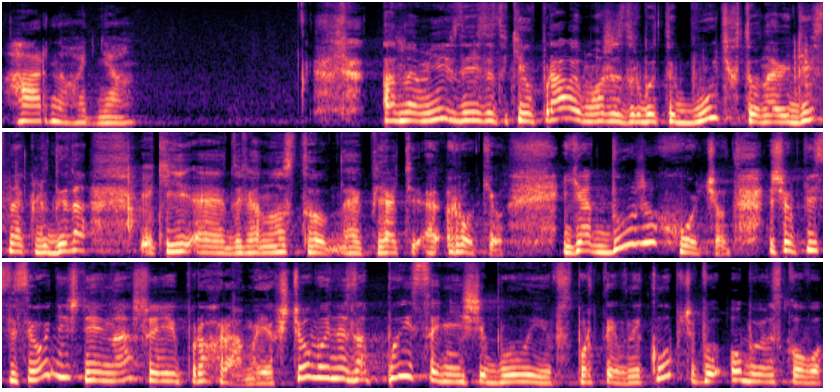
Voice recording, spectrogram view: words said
Гарного дня! А на мені здається, такі вправи може зробити будь-хто, навіть дійсно як людина, якій е, 95 років. Я дуже хочу, щоб після сьогоднішньої нашої програми, якщо ви не записані ще були в спортивний клуб, щоб ви обов'язково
